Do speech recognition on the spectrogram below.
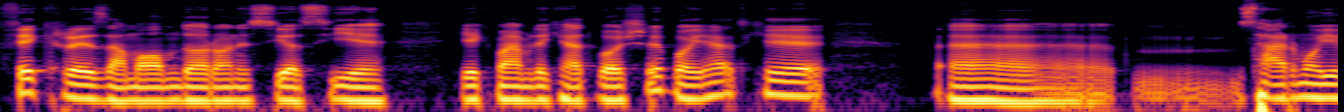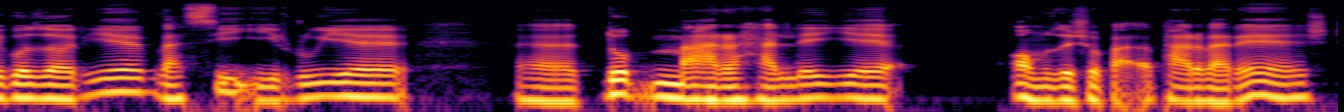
فکر زمامداران سیاسی یک مملکت باشه باید که سرمایه گذاری وسیعی روی دو مرحله آموزش و پرورش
